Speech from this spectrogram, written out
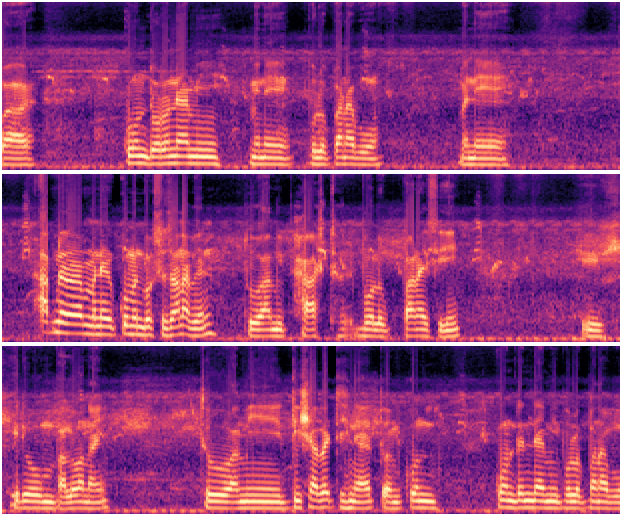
বা কোন ধরনের আমি মানে ব্লগ বানাবো মানে আপনারা মানে কমেন্ট বক্সে জানাবেন। তো আমি ফার্স্ট ব্লগ বানাইছি। এরকম ভালো নাই। তো আমি দিশা পাইতেছি না, তো আমি কোন কন্টেন্টে আমি ব্লগ বানাবো?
